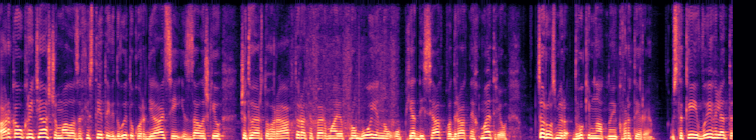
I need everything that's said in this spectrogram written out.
Арка укриття, що мала захистити від витоку радіації із залишків четвертого реактора, тепер має пробоїну у 50 квадратних метрів. Це розмір двокімнатної квартири. Ось такий вигляд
